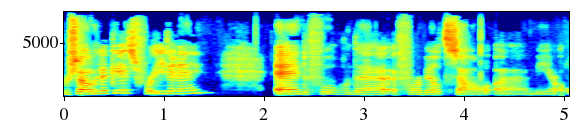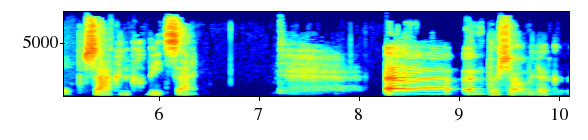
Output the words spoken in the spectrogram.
persoonlijk is voor iedereen. En de volgende voorbeeld zal meer op zakelijk gebied zijn. een persoonlijk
